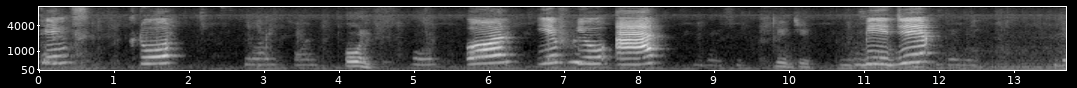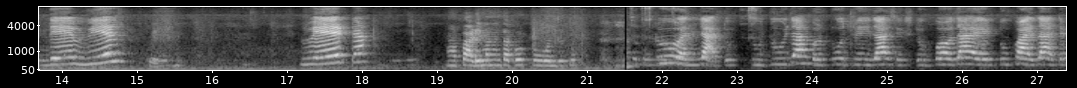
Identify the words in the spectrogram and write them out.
things to own own if you are busy busy. They will wait. हा पाडे म्हणून टाकव two one two two two one जा टू टू टू जा फोर टू थ्री जा सिक्स टू फोर जा एट टू फाय जा टे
